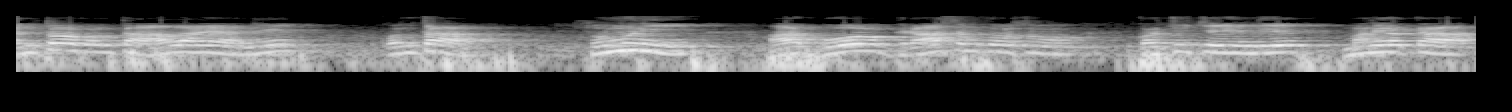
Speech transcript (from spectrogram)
ఎంతో కొంత ఆదాయాన్ని కొంత సొమ్ముని ఆ గో గ్రాసం కోసం ఖర్చు చేయండి. మన యొక్క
